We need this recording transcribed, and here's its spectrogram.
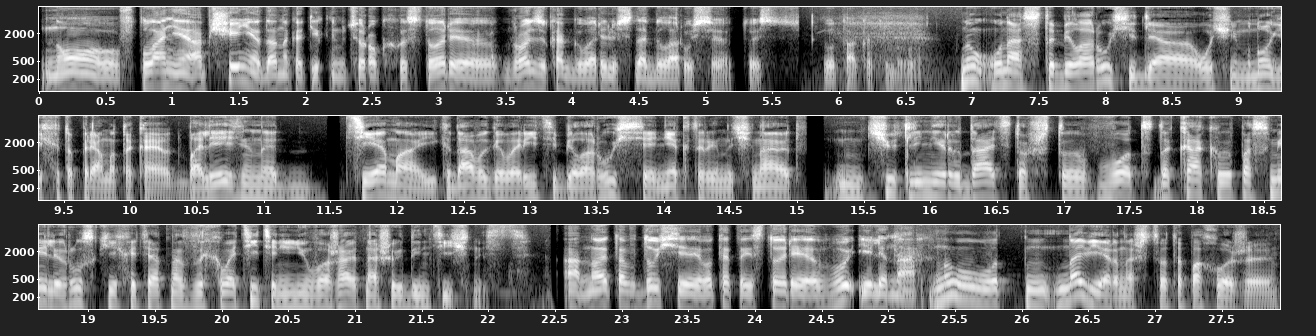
но в плане общения, да, на каких-нибудь уроках истории, вроде как говорили всегда Белоруссия. То есть вот так это было. Ну, у нас это Беларусь, и для очень многих это прямо такая вот болезненная тема, и когда вы говорите Белоруссия, некоторые начинают чуть ли не рыдать, то что вот, да как вы посмели, русские хотят нас захватить, они не уважают нашу идентичность. А, но это в духе вот этой истории в или на? Ну, вот, наверное, что-то похожее.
